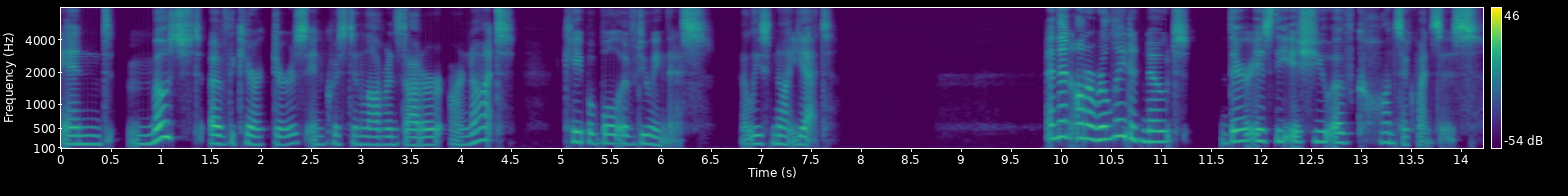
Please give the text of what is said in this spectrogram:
And most of the characters in Kristin Lavransdatter are not capable of doing this, at least not yet. And then, on a related note, there is the issue of consequences.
